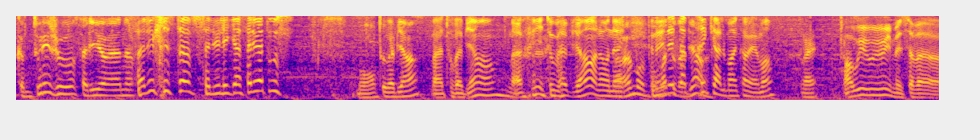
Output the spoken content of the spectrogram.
comme tous les jours. Salut Johan. Salut Christophe, salut les gars, salut à tous. Bon, tout va bien Bah tout va bien, hein. bah oui tout va bien. Là on a, Ah ouais, moi, pour on a moi, une tout va étape bien. très calme hein, quand même. Hein. Ah oui, oui, oui, mais ça va.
